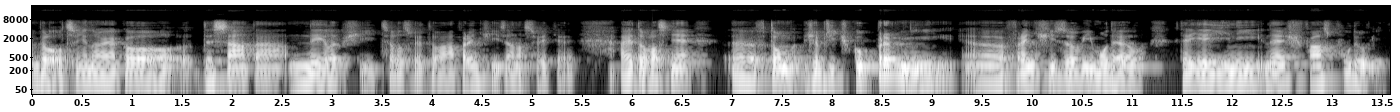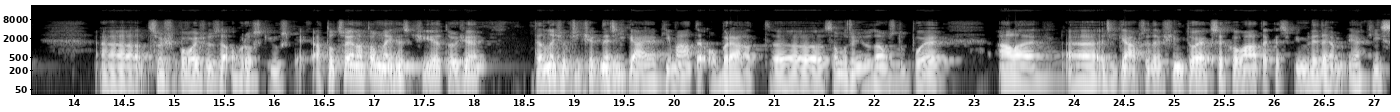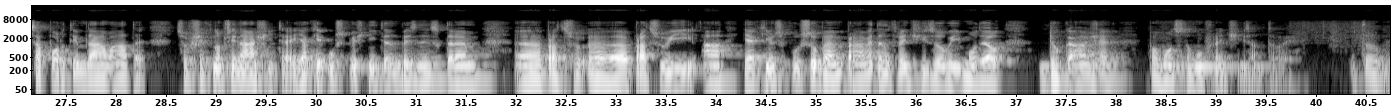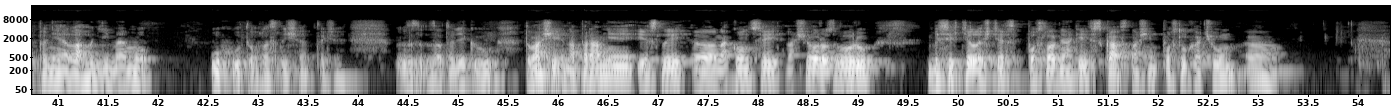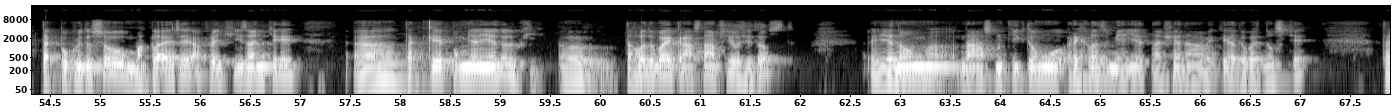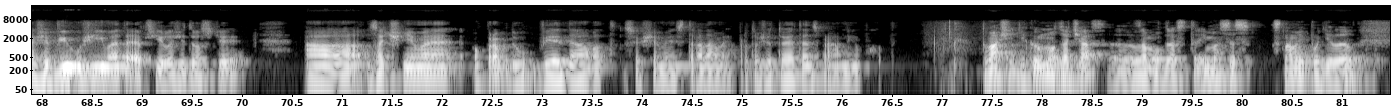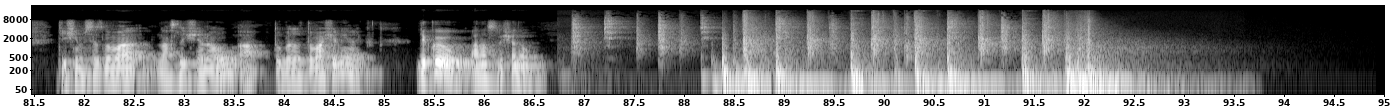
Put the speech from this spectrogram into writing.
bylo oceněno jako desátá nejlepší celosvětová franšíza na světě. A je to vlastně eh, v tom žebříčku první eh, franšízový model, který je jiný než fast foodový, eh, což považuji za obrovský úspěch. A to, co je na tom nejhezčí, je to, že tenhle žebříček neříká, jaký máte obrat, samozřejmě to tam vstupuje ale eh, říká především to, jak se chováte ke svým lidem, jaký support jim dáváte, co všechno přinášíte, jak je úspěšný ten biznis, kterém eh, pracují a jakým způsobem právě ten franchiseový model dokáže pomoct tomu franchisantovi. To úplně lahodí mému uchu tohle slyšet, takže za to děkuju. Tomáši, napadá mě, jestli eh, na konci našeho rozhovoru by si chtěl ještě poslat nějaký vzkaz našim posluchačům? Eh, tak pokud to jsou makléři a francízanti, eh, tak je poměrně jednoduchý. Tahle doba je krásná příležitost, jenom nás nutí k tomu rychle změnit naše návyky a dovednosti. Takže využijeme té příležitosti a začněme opravdu vyjednávat se všemi stranami, protože to je ten správný obchod. Tomáši, děkuji moc za čas, za moudrost, kterýma se s námi podělil. Těším se znova naslyšenou a to byl Tomáš Jelínek. Děkuji a naslyšenou.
